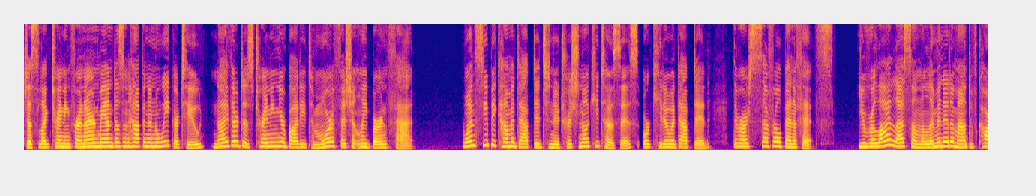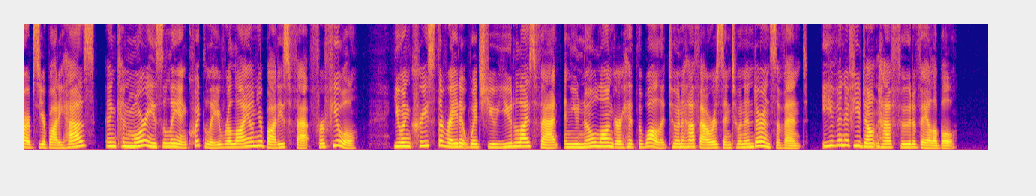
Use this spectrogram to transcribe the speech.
Just like training for an Ironman doesn't happen in a week or two, neither does training your body to more efficiently burn fat. Once you become adapted to nutritional ketosis or keto adapted, there are several benefits. You rely less on the limited amount of carbs your body has and can more easily and quickly rely on your body's fat for fuel. You increase the rate at which you utilize fat and you no longer hit the wall at two and a half hours into an endurance event, even if you don't have food available.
